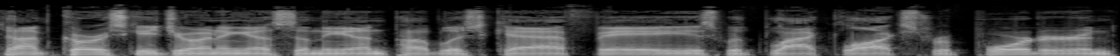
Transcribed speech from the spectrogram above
Tom Korski joining us in the Unpublished Cafe is with Blacklock's reporter and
